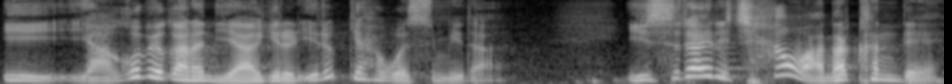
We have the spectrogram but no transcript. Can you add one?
이 야곱에 관한 이야기를 이렇게 하고 있습니다. 이스라엘이 참 완악한데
